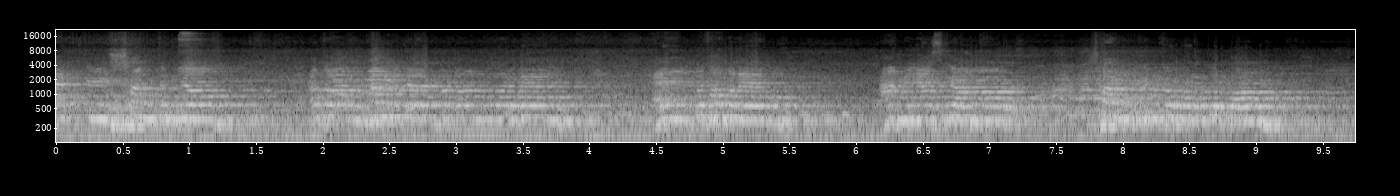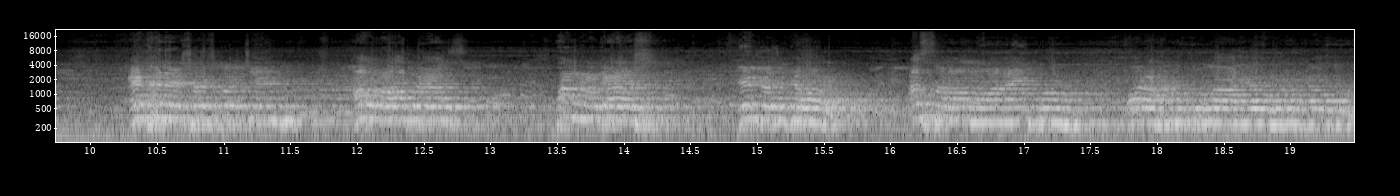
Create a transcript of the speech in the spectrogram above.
একটি শান্তিপ্রিয় ரஹமத்துல்லாஹி வபரகாத்துஹு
